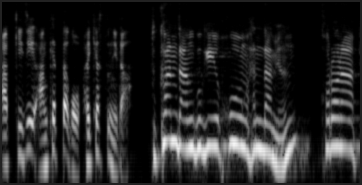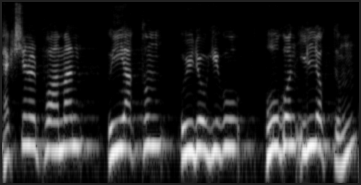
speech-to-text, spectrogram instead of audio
아끼지 않겠다고 밝혔습니다. 북한 당국이 호응한다면 코로나 백신을 포함한 의약품, 의료기구, 보건 인력 등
